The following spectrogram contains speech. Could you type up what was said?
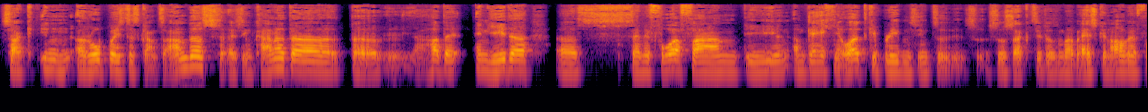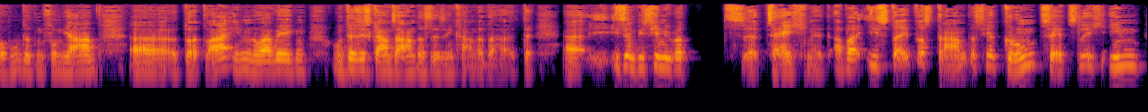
sagt, in Europa ist das ganz anders als in Kanada. Da hat ein jeder äh, seine Vorfahren, die am gleichen Ort geblieben sind. So, so sagt sie dass Man weiß genau, wer vor hunderten von Jahren äh, dort war in Norwegen. Und das ist ganz anders als in Kanada heute. Äh, ist ein bisschen überzeichnet. Aber ist da etwas dran, dass hier grundsätzlich in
